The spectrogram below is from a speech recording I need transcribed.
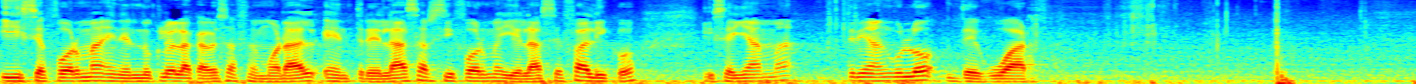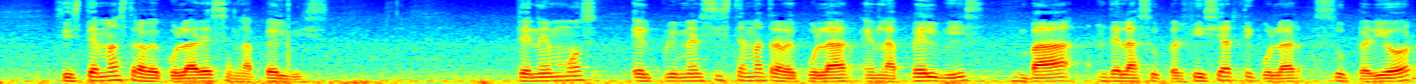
y se forma en el núcleo de la cabeza femoral entre el as arciforme y el as cefálico y se llama triángulo de Ward. Sistemas trabeculares en la pelvis tenemos el primer sistema trabecular en la pelvis, va de la superficie articular superior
